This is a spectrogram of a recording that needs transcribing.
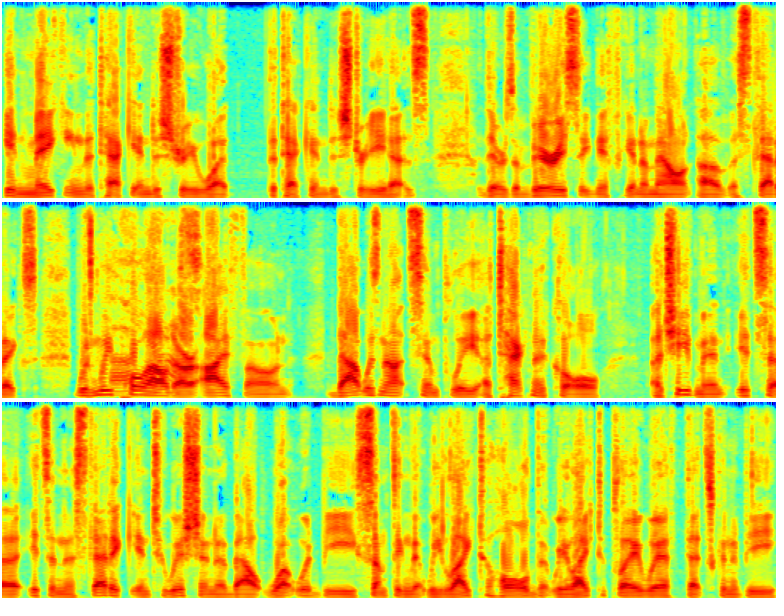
in making the tech industry what the tech industry is. There's a very significant amount of aesthetics. When we pull uh, yes. out our iPhone, that was not simply a technical achievement. It's a it's an aesthetic intuition about what would be something that we like to hold, that we like to play with, that's going to be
